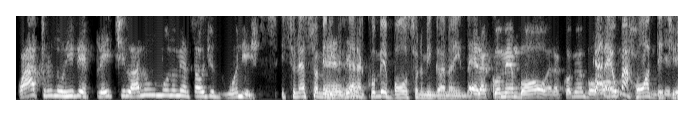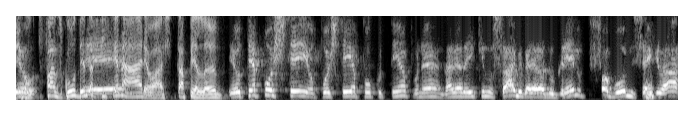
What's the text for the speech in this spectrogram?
quatro no River Plate lá no Monumental de Nunes. Isso não é Sul-Americana, é, era Comebol, se eu não me engano ainda. Era Comebol, era Comebol. Cara, é uma roda entendeu? esse jogo. Tu faz gol dentro é... da pequena área, eu acho, tá pelando. Eu até postei, eu postei há pouco tempo, né? Galera aí que não sabe, galera do Grêmio, por favor, me segue lá,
